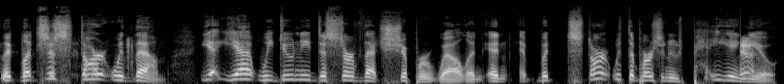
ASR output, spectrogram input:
Let, let's just start with them yeah, yeah, we do need to serve that shipper well, and, and but start with the person who's paying yeah. you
